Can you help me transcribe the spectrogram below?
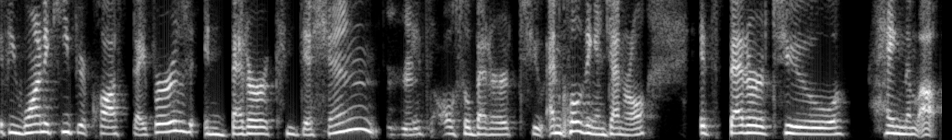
if you want to keep your cloth diapers in better condition, mm-hmm. it's also better to, and clothing in general, it's better to hang them up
